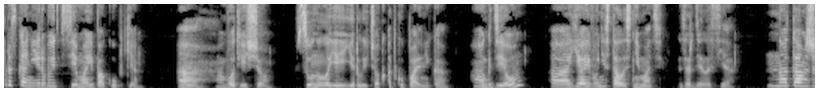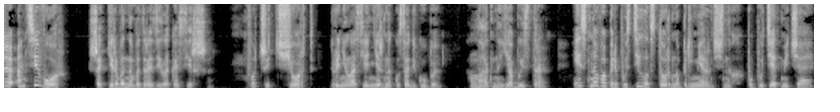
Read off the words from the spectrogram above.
просканирует все мои покупки. А, вот еще. Сунула ей ярлычок от купальника. А где он? А я его не стала снимать, зарделась я. Но там же антивор, шокированно возразила кассирша. Вот же черт! Принялась я нервно кусать губы. Ладно, я быстро. И снова припустила в сторону примерочных, по пути отмечая,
